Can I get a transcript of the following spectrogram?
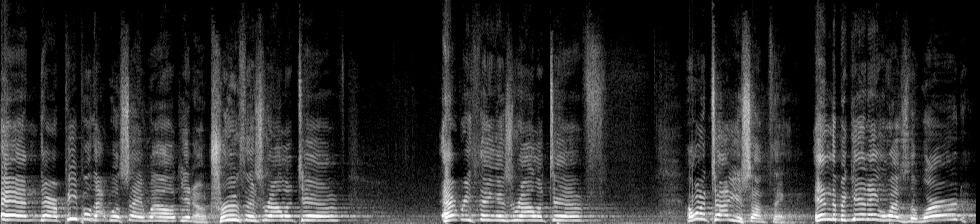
And there are people that will say, well, you know, truth is relative, everything is relative. I want to tell you something. In the beginning was the Word.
